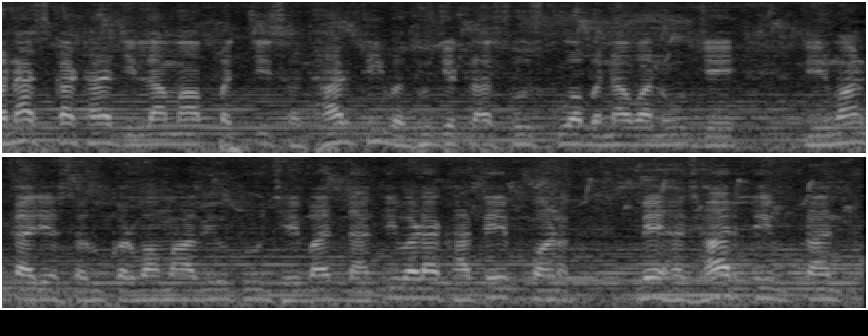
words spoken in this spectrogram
બનાસકાંઠા જિલ્લામાં પચીસ હજારથી વધુ જેટલા સૂઝ કૂવા બનાવવાનું જે નિર્માણ કાર્ય શરૂ કરવામાં આવ્યું હતું, જે બાદ દાંતીવાડા ખાતે પણ બે હજારથી ઉપરાંત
